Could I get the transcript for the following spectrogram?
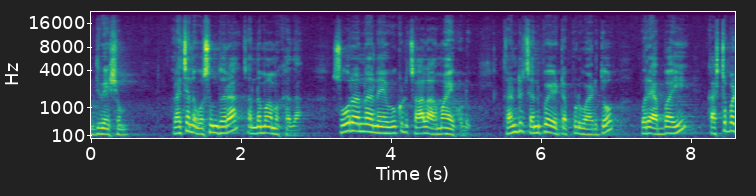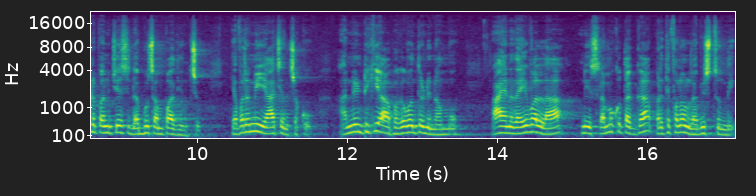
ద్వేషం. రచన వసుంధర చందమామ కథ. సూరన్న అనే యువకుడు చాలా అమాయకుడు. తండ్రి చనిపోయేటప్పుడు వాడితో ఒరే అబ్బాయి కష్టపడి పనిచేసి డబ్బు సంపాదించు. ఎవరినీ యాచించకు. అన్నింటికీ ఆ భగవంతుడిని నమ్ము. ఆయన దయ వల్ల నీ శ్రమకు తగ్గ ప్రతిఫలం లభిస్తుంది.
